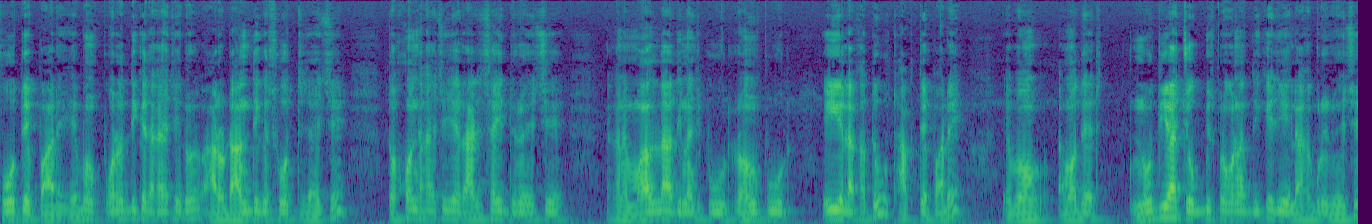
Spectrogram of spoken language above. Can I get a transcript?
হতে পারে এবং পরের দিকে দেখা যাচ্ছে আরও ডান দিকে সরতে চাইছে তখন দেখা যাচ্ছে যে রাজশাহী রয়েছে এখানে মালদা, দিনাজপুর, রংপুর এই এলাকাতেও থাকতে পারে এবং আমাদের নদিয়া চব্বিশ পরগনার দিকে যে এলাকাগুলি রয়েছে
